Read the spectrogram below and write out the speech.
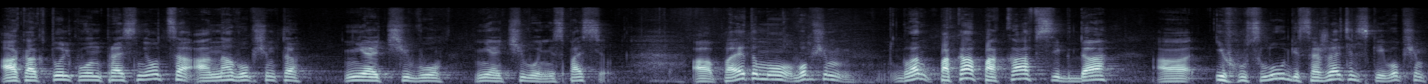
а как только он проснется, она, в общем-то, ни от чего, ни от чего не спасет. А поэтому, в общем. Пока, пока всегда а, их услуги сажательские, в общем,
